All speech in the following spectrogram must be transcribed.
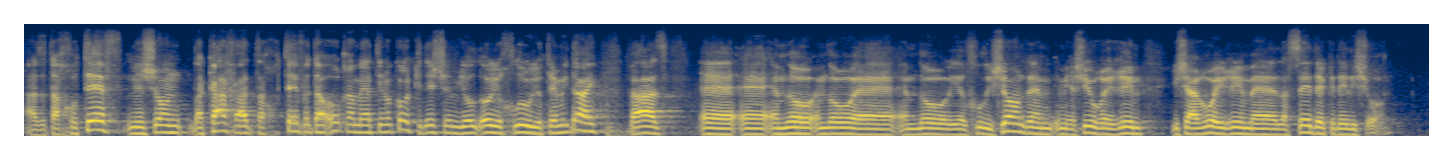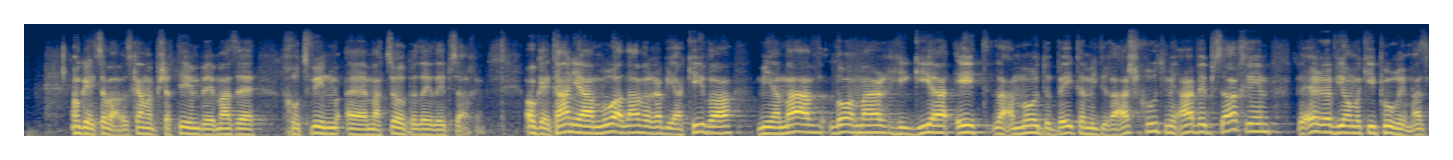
אז אתה חוטף, מלשון לקחת, אתה חוטף את האוכל מהתינוקות כדי שהם לא יאכלו יותר מדי, ואז... אה, אה, הם לא, הם, לא, הם לא ילכו לישון והם ישאירו ערים, יישארו ערים לסדר כדי לשאול. אוקיי, סבבה, אז כמה פשטים במה זה חוטפין אה, מצות בלילי פסחים. אוקיי, תניא אמרו עליו רבי עקיבא, מימיו לא אמר הגיע עת לעמוד בבית המדרש, חוץ מערבי פסחים וערב יום הכיפורים. אז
